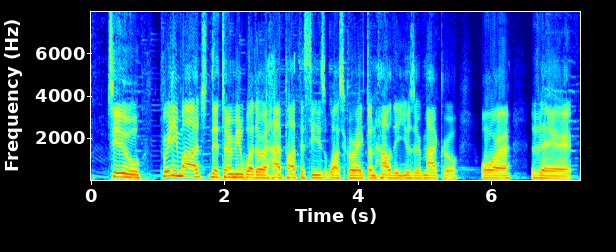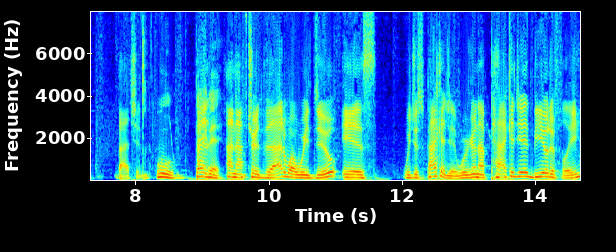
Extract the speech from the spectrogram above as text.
to pretty much determine whether a hypothesis was correct on how they use their macro or their batching. Ooh, baby. And, and after that, what we do is we just package it. We're gonna package it beautifully,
